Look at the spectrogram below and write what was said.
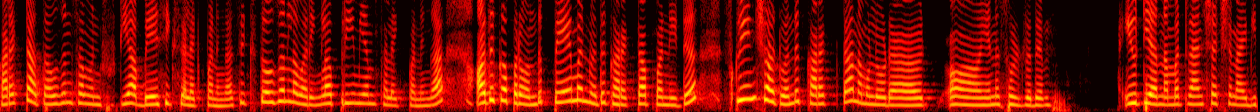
கரெக்டாக தௌசண்ட் செவன் ஃபிஃப்டியாக பேசிக் செலக்ட் பண்ணுங்கள் சிக்ஸ் தௌசண்டில் வரீங்களா ப்ரீமியம் செலக்ட் பண்ணுங்கள் அதுக்கப்புறம் வந்து பேமெண்ட் வந்து கரெக்டாக பண்ணிவிட்டு ஸ்க்ரீன்ஷாட் வந்து கரெக்டாக நம்மளோட என்ன சொல்கிறது யூடிஆர் நம்ம டிரான்சாக்ஷன் ஐடி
